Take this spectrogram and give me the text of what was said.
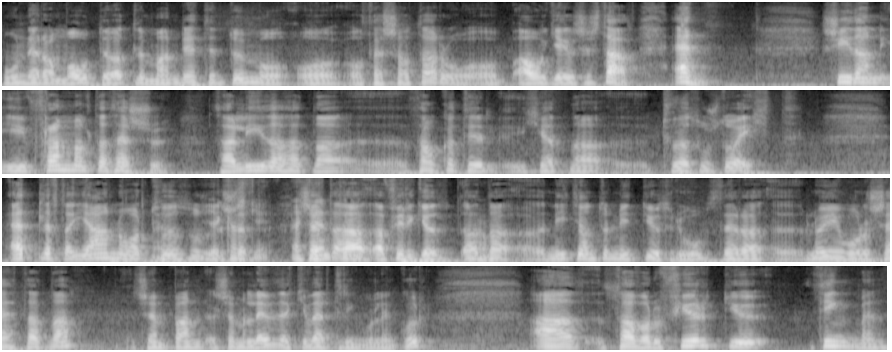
Hún er á móti öllum mannréttindum og, og, og þess áttar og, og á að gefa sér stað. En síðan í framalda þessu það líða þarna eh, þáka til hérna 2001 11. janúar 2000 Ég kannski set- ekki sett að, fyrirgjöð þarna, 1993 þegar eh, lögin voru sett þarna sem, sem lefði ekki verðringu lengur að það voru 40 þingmenn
